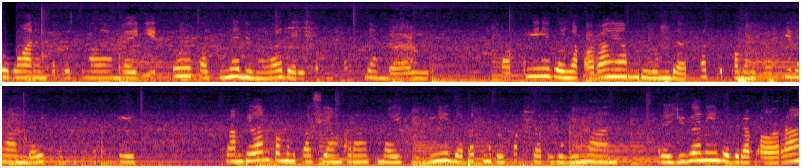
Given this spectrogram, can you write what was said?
hubungan interpersonal yang baik itu pastinya dimulai dari komunikasi yang baik. Tapi banyak orang yang belum dapat berkomunikasi dengan baik dan efektif. Keterampilan komunikasi yang kurang baik ini dapat merusak suatu hubungan. Ada juga nih beberapa orang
